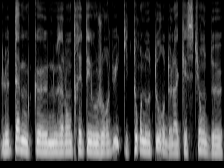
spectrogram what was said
Le thème que nous allons traiter aujourd'hui, qui tourne autour de la question de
